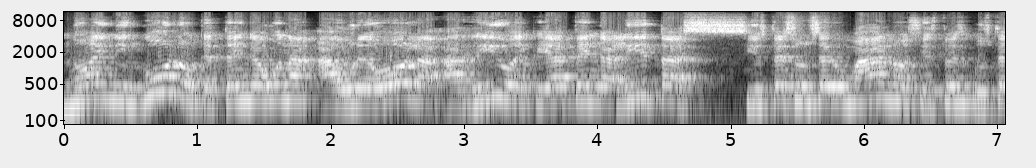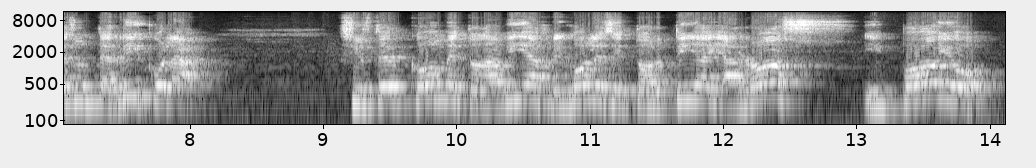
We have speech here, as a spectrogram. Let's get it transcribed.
no hay ninguno que tenga una aureola arriba y que ya tenga alitas. Si usted es un ser humano, si usted es, un terrícola, si usted come todavía frijoles y tortilla y arroz y pollo,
